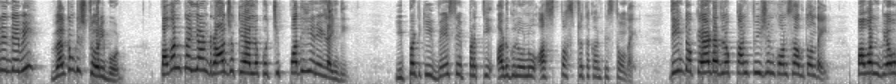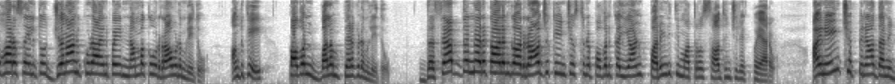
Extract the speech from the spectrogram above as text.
నేను Devi welcome to story board Pawan Kalyan రాజకీయాల్లోకి వచ్చి పదిహేనేళ్ళైంది ఇప్పటికీ వేసే ప్రతి అడుగులోనూ అస్పష్టత కనిపిస్తోంది. దీంతో కేడర్లో కన్ఫ్యూజన్ కొనసాగుతోంది. పవన్ వ్యవహార శైలితో జనానికి కూడా ఆయనపై నమ్మకం రావడం లేదు. అందుకే పవన్ బలం పెరగడం లేదు. దశాబ్దన్నర కాలంగా రాజకీయం చేస్తున్న పవన్ కళ్యాణ్ పరిణితి మాత్రం సాధించలేకపోయారు. ఆయన ఏం చెప్పినా దాన్ని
